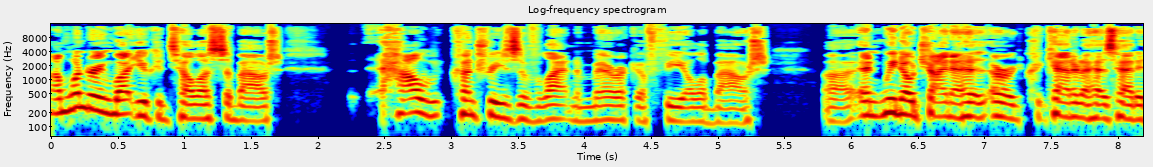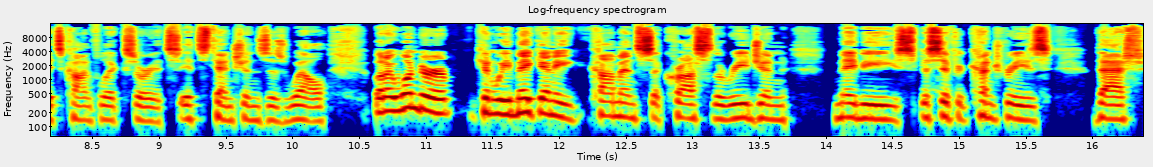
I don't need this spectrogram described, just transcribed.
I'm wondering what you could tell us about how countries of Latin America feel about uh, and we know China has, or Canada has had its conflicts or its its tensions as well. But I wonder, can we make any comments across the region, maybe specific countries that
